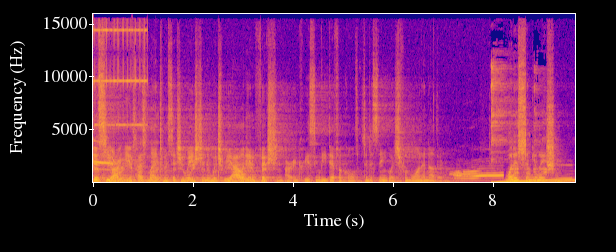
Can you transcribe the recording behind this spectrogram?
This, he argues, has led to a situation in which reality and fiction are increasingly difficult to distinguish from one another. What is simulation?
